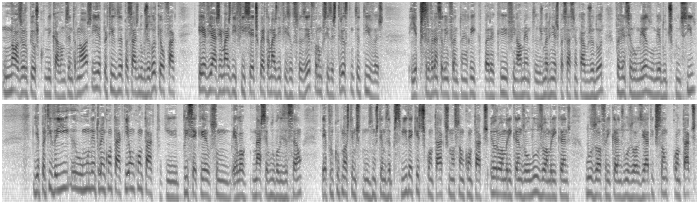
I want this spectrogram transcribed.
Nós, europeus, comunicávamos entre nós e a partir da passagem do Bojador, que é o facto, é a viagem mais difícil, é a descoberta mais difícil de se fazer, foram precisas 13 tentativas e a perseverança do infante Henrique para que finalmente os marinheiros passassem o Cabo Bojador foi vencer o medo, o medo do desconhecido, e a partir daí o mundo entrou em contacto. E é um contacto, que por isso é que é, é logo nasce a globalização, é porque o que nós temos, nos temos apercebido é que estes contactos não são contactos euro-americanos ou luso-americanos, luso-africanos, luso-asiáticos, são contactos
